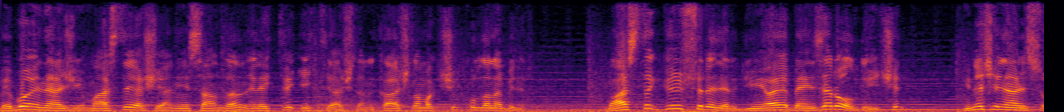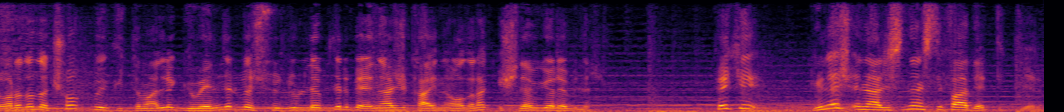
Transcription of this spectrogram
ve bu enerjiyi Mars'ta yaşayan insanların elektrik ihtiyaçlarını karşılamak için kullanabilir. Mars'ta gün süreleri dünyaya benzer olduğu için güneş enerjisi orada da çok büyük ihtimalle güvenilir ve sürdürülebilir bir enerji kaynağı olarak işlev görebilir. Peki güneş enerjisinden istifade ettik diyelim.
